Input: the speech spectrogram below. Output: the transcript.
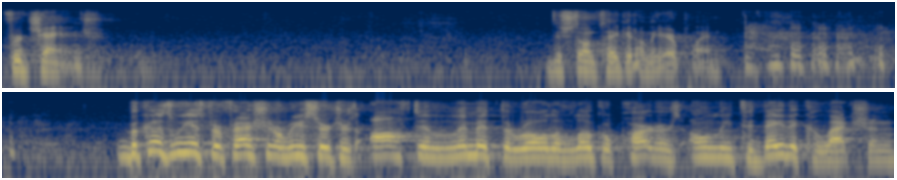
for change. Just don't take it on the airplane. because we as professional researchers often limit the role of local partners only to data collection,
